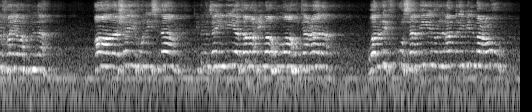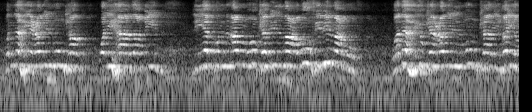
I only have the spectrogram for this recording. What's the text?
الخير كله قال شيخ الإسلام ابن تيمية رحمه الله تعالى والرفق سبيل الأمر بالمعروف والنهي عن المنكر ولهذا قيل ليكن أمرك بالمعروف بالمعروف ونهيك عن المنكر غير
